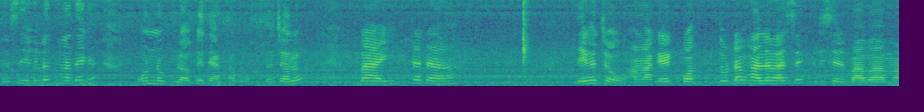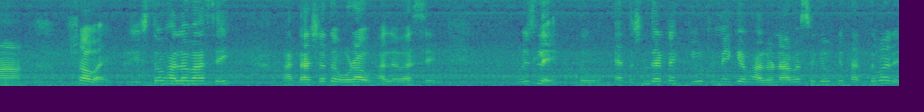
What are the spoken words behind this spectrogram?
তো সেগুলো তোমাদেরকে অন্য ব্লগে দেখাবো। তো চলো বাই টাটা। দেখেছ? আমাকে কতটা ভালোবাসে ক্রিসের বাবা, মা, সবাই। ক্রিস তো ভালোবাসেই, আর তার সাথে ওরাও ভালোবাসে। বুঝলে? তো এত সুন্দর একটা কিউট মেয়েকে ভালো না বাসে কেউ কি থাকতে পারে?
